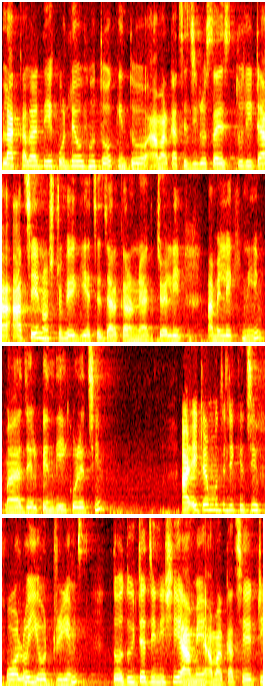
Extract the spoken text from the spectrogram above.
ব্ল্যাক কালার দিয়ে করলেও হতো, কিন্তু আমার কাছে জিরো সাইজ তুলিটা আছে, নষ্ট হয়ে গিয়েছে, যার কারণে অ্যাকচুয়ালি আমি লিখিনি জেল পেন দিয়েই করেছি। আর এটার মধ্যে লিখেছি ফলো ইয়োর ড্রিমস তো দুইটা জিনিসই আমি আমার কাছে টি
